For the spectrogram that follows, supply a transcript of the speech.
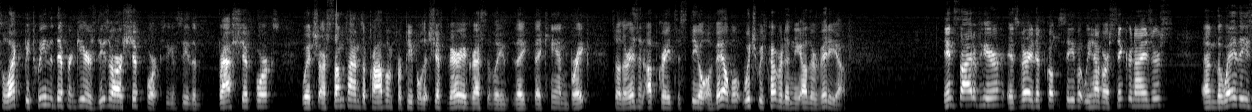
select between the different gears, these are our shift forks. You can see the brass shift forks, which are sometimes a problem for people that shift very aggressively. They, they can break. So there is an upgrade to steel available, which we've covered in the other video. Inside of here, it's very difficult to see, but we have our synchronizers. And the way these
